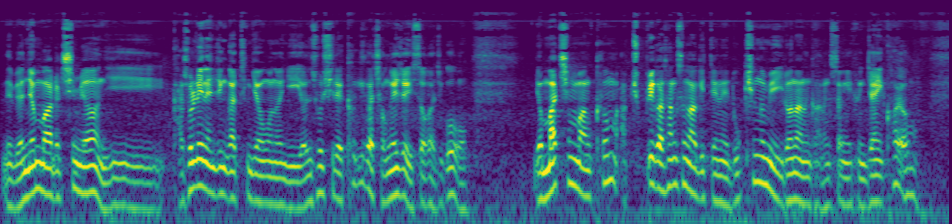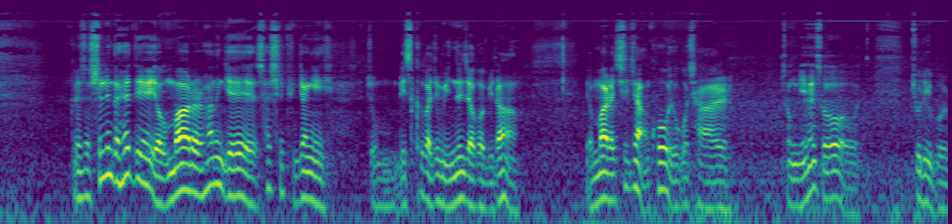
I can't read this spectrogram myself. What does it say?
근데 몇 년 말을 치면 이 가솔린 엔진 같은 경우는 이 연소실의 크기가 정해져 있어 가지고 연마침만큼 압축비가 상승하기 때문에 노킹음이 일어나는 가능성이 굉장히 커요. 그래서 실린더 헤드에 연마를 하는 게 사실 굉장히 좀 리스크가 좀 있는 작업이라 연마를 치지 않고 요거 잘 정리해서 조립을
